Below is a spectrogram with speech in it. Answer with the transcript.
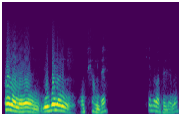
그러면은 요거는 어떻게 하면 돼? k배가 되려면?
